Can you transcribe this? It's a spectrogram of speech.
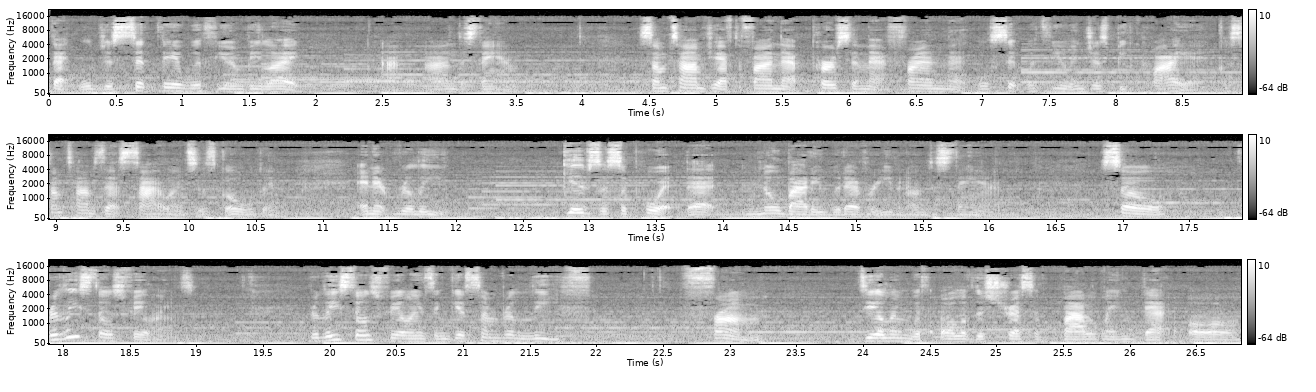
that will just sit there with you and be like, I, I understand. Sometimes you have to find that person, that friend that will sit with you and just be quiet. Because sometimes that silence is golden and it really gives the support that nobody would ever even understand. So release those feelings release those feelings and get some relief from dealing with all of the stress of bottling that all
